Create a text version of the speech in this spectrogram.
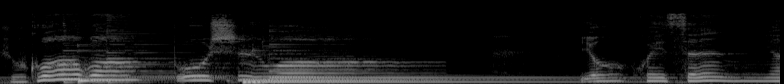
如果我不是我，又会怎样？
